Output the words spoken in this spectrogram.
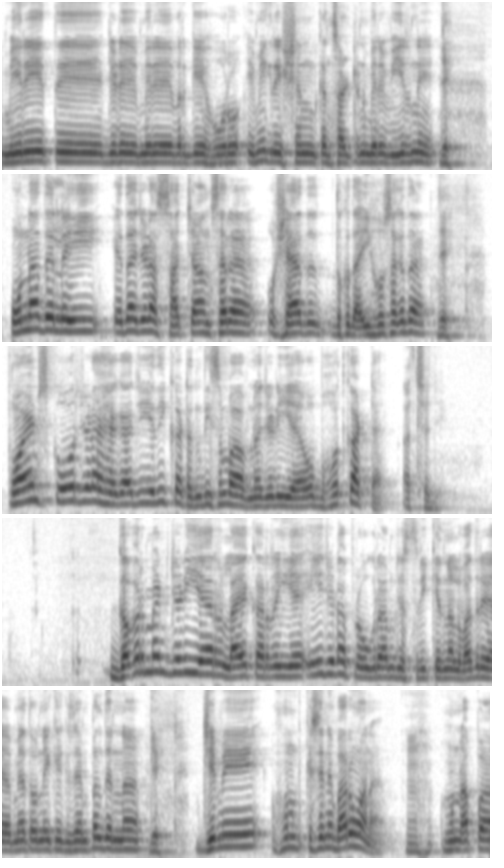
ਮੇਰੇ ਤੇ ਜਿਹੜੇ ਮੇਰੇ ਵਰਗੇ ਹੋਰ ਇਮੀਗ੍ਰੇਸ਼ਨ ਕੰਸਲਟੈਂਟ ਮੇਰੇ ਵੀਰ ਨੇ ਉਹਨਾਂ ਦੇ ਲਈ ਇਹਦਾ ਜਿਹੜਾ ਸੱਚਾ ਆਨਸਰ ਹੈ ਉਹ ਸ਼ਾਇਦ ਦੁਖਦਾਈ ਹੋ ਸਕਦਾ ਹੈ। ਜੀ। ਪੁਆਇੰਟ ਸਕੋਰ ਜਿਹੜਾ ਹੈਗਾ ਜੀ ਇਹਦੀ ਘਟਣ ਦੀ ਸੰਭਾਵਨਾ ਜਿਹੜੀ ਹੈ ਉਹ ਬਹੁਤ ਘੱਟ ਹੈ। ਅੱਛਾ ਜੀ। ਗਵਰਨਮੈਂਟ ਜਿਹੜੀ ਹੈ ਰਿਲਾਈ ਕਰ ਰਹੀ ਹੈ ਇਹ ਜਿਹੜਾ ਪ੍ਰੋਗਰਾਮ ਜਿਸ ਤਰੀਕੇ ਨਾਲ ਵੱਧ ਰਿਹਾ ਮੈਂ ਤੁਹਾਨੂੰ ਇੱਕ ਐਗਜ਼ਾਮਪਲ ਦਿੰਨਾ। ਜਿਵੇਂ ਹੁਣ ਕਿਸੇ ਨੇ ਬਾਹਰੋਂ ਆਣਾ ਹੁਣ ਆਪਾਂ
